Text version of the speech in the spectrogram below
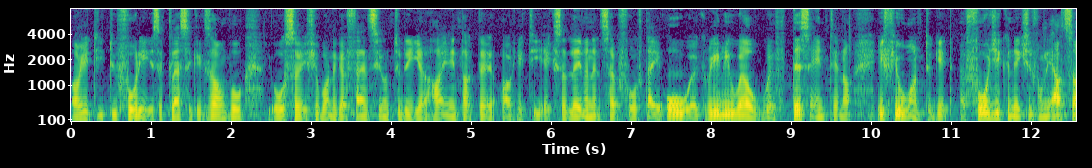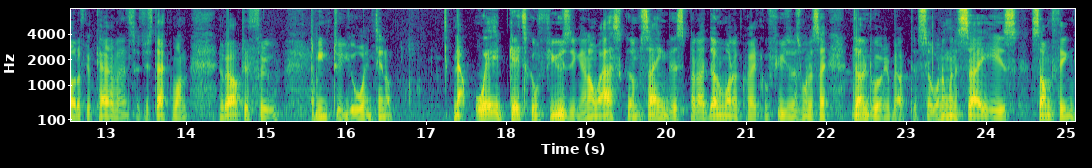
RUT240 is a classic example. Also, if you want to go fancy onto the uh, high end like the RUT-X11 and so forth, they all work really well with this antenna if you want to get a 4G connection from the outside of your caravan, such as that one, routed through into your antenna. Now, where it gets confusing, and I'll ask, I'm saying this, but I don't want to create confusion. I just want to say, don't worry about this. So what I'm going to say is something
